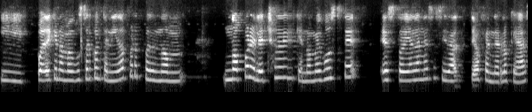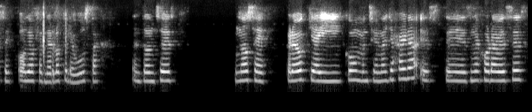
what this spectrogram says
Y puede que no me guste el contenido, pero pues no, no por el hecho de que no me guste, estoy en la necesidad de ofender lo que hace o de ofender lo que le gusta. Entonces, no sé, creo que ahí, como menciona Yajaira, este, es mejor a veces,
